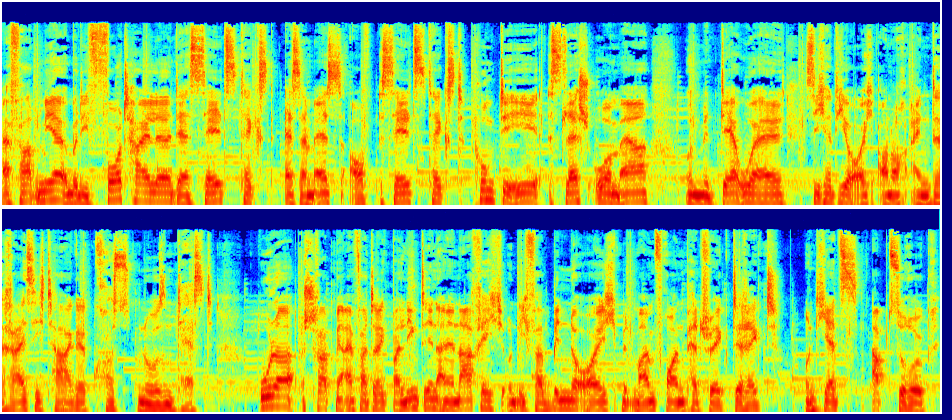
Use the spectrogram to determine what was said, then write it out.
Erfahrt mehr über die Vorteile der Sales Text SMS auf salestext.de slash OMR und mit der URL sichert ihr euch auch noch einen 30 Tage kostenlosen Test. Oder schreibt mir einfach direkt bei LinkedIn eine Nachricht und ich verbinde euch mit meinem Freund Patrick direkt. Und jetzt ab zurück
